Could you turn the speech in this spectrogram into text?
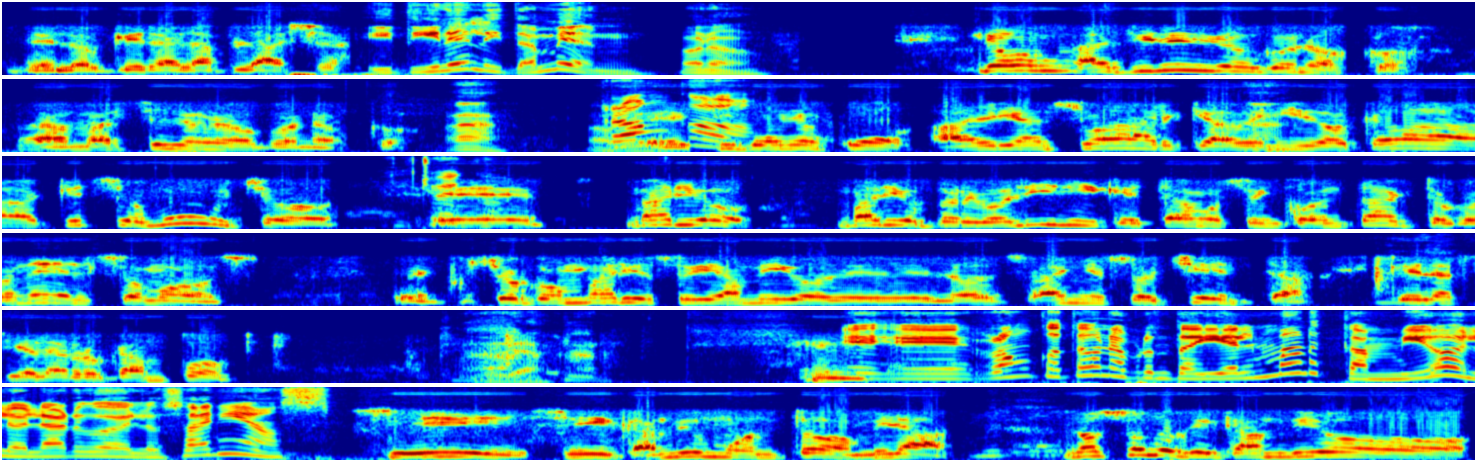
de lo que era la playa. Y Tinelli también, ¿o no? No, a Tinelli no lo conozco, a Marcelo no lo conozco. Ah, ok. Ron- Eh, conozco a Adrián Suárez, que ha venido acá, que eso mucho. Eh, Mario, Mario Pergolini, que estamos en contacto con él, somos... eh, yo con Mario soy amigo de los años 80, que él hacía la rock and pop. Claro, Mirá. claro. Mm. Eh, eh, Ronco, te hago una pregunta. ¿Y el mar cambió a lo largo de los años? Sí, sí, cambió un montón. Mirá, no solo que cambió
